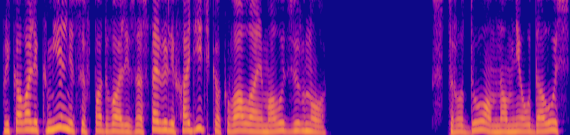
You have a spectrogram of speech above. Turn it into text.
приковали к мельнице в подвале, заставили ходить, как вала, и молоть зерно. С трудом, но мне удалось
